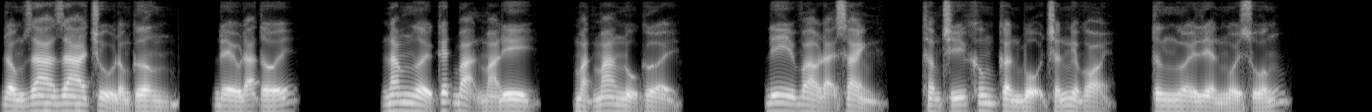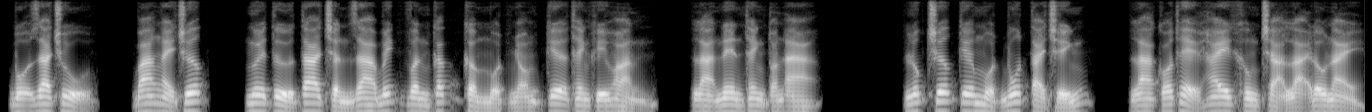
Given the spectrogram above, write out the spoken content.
Đồng gia gia chủ Đồng Cương, đều đã tới. Năm người kết bạn mà đi, mặt mang nụ cười. Đi vào đại sảnh, thậm chí không cần bộ chấn nghiệp gọi, từng người liền ngồi xuống. Bộ gia chủ, ba ngày trước, ngươi tử ta Trần gia Bích Vân Các cầm một nhóm kia thanh khí hoàn, là nên thanh toán A. Lúc trước kia một bút tài chính, là có thể hay không trả lại đâu này.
